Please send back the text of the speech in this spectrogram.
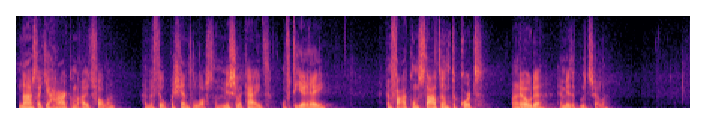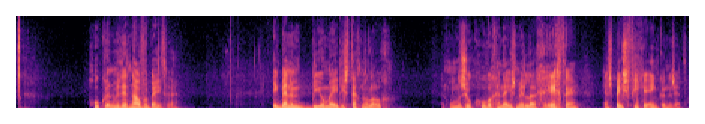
Naast dat je haar kan uitvallen, hebben veel patiënten last van misselijkheid of diarree. En vaak ontstaat er een tekort aan rode en witte bloedcellen. Hoe kunnen we dit nou verbeteren? Ik ben een biomedisch technoloog en onderzoek hoe we geneesmiddelen gerichter en specifieker in kunnen zetten.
